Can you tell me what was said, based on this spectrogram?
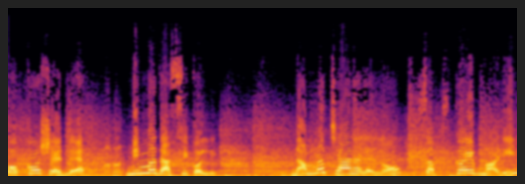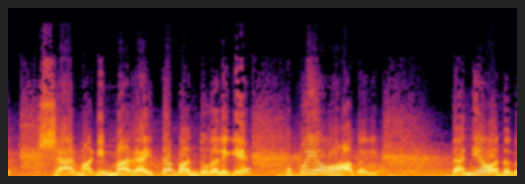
ಕೊಕ್ಕೋ ಶೆಡ್ ನಿಮ್ಮದಾಗಿಸಿಕೊಳ್ಳಿ ನಮ್ಮ ಚಾನೆಲ್ ಅನ್ನು ಸಬ್ಸ್ಕ್ರೈಬ್ ಮಾಡಿ, ಶೇರ್ ಮಾಡಿ. ನಿಮ್ಮ ರೈತ ಬಂಧುಗಳಿಗೆ ಉಪಯೋಗ ಆಗಲಿ. ಧನ್ಯವಾದಗಳು.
